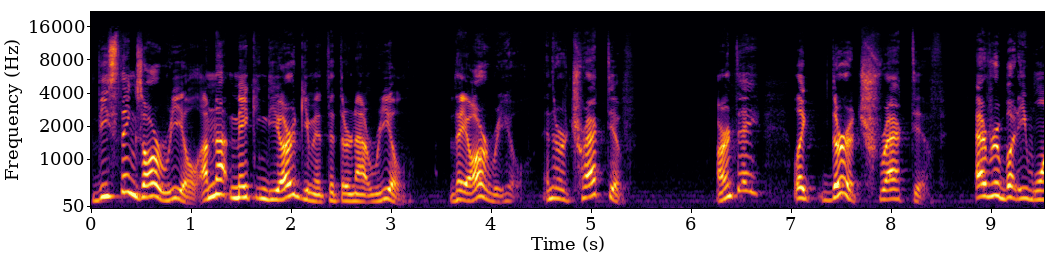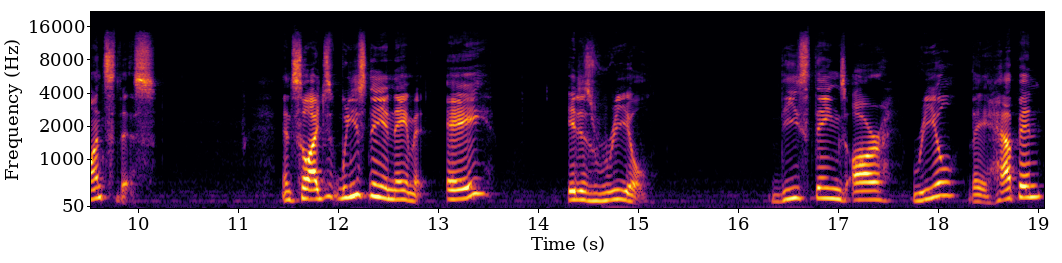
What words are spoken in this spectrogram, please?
these things are real. I'm not making the argument that they're not real. They are real and they're attractive. Aren't they? Like they're attractive. Everybody wants this. And so I just we just need to name it. A, it is real. These things are real. They happen.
